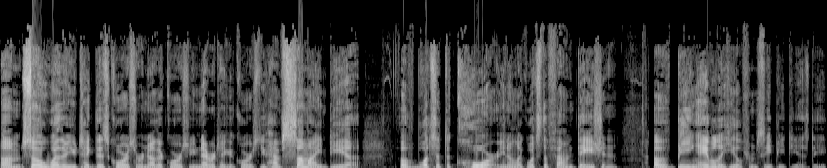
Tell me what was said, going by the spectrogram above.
Um, so whether you take this course or another course, or you never take a course, you have some idea of what's at the core. You know, like what's the foundation of being able to heal from CPTSD.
